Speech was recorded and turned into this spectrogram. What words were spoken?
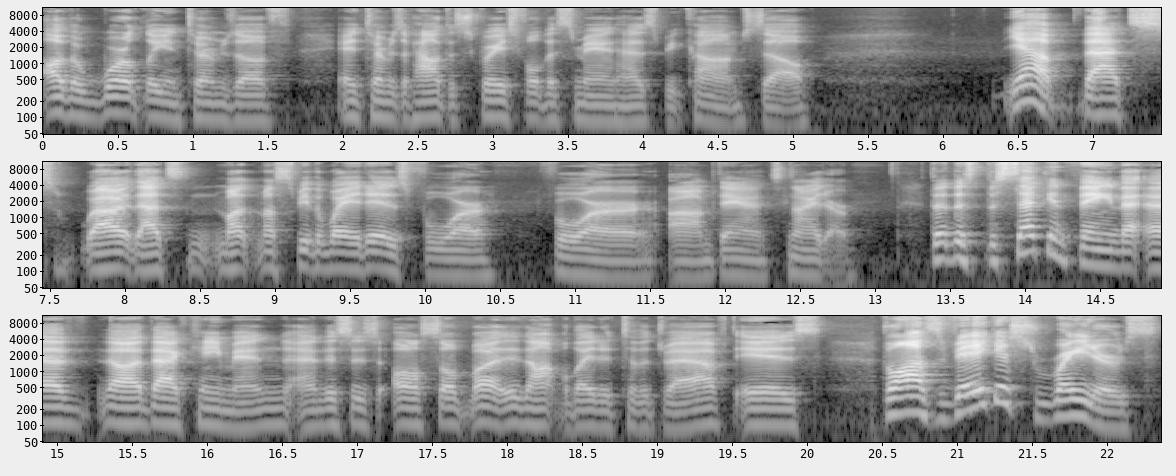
otherworldly in terms of in terms of how disgraceful this man has become. So yeah, that's well, that's must be the way it is for for um, Dan Snyder. The, the, the second thing that uh, uh, that came in, and this is also but not related to the draft, is the Las Vegas Raiders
